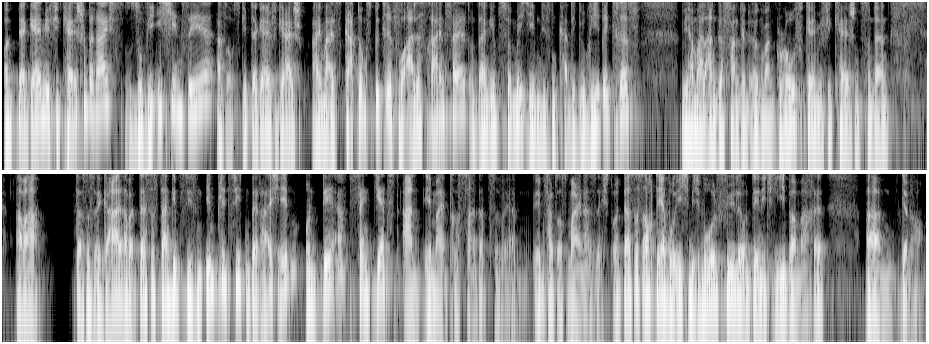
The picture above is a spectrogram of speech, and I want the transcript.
Und der Gamification-Bereich, so wie ich ihn sehe, also es gibt ja Gamification einmal als Gattungsbegriff, wo alles reinfällt, und dann gibt's für mich eben diesen Kategoriebegriff. Wir haben mal angefangen, den irgendwann Growth Gamification zu nennen. Aber das ist egal, aber das ist, dann gibt's diesen impliziten Bereich eben und der fängt jetzt an, immer interessanter zu werden. Jedenfalls aus meiner Sicht. Und das ist auch der, wo ich mich wohlfühle und den ich lieber mache. Ähm, genau.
